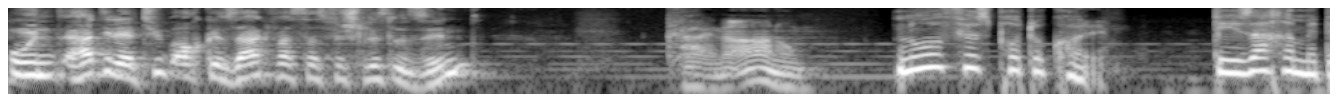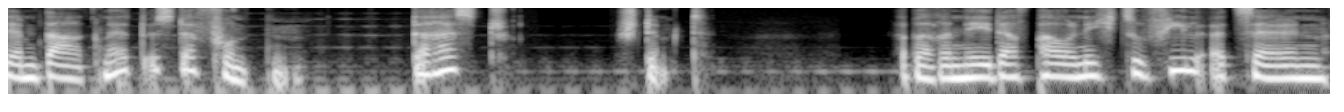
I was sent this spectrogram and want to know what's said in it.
Und hat dir der Typ auch gesagt, was das für Schlüssel sind? Keine Ahnung. Nur fürs Protokoll. Die Sache mit dem Darknet ist erfunden. Der Rest stimmt. Aber René darf Paul nicht zu viel erzählen.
